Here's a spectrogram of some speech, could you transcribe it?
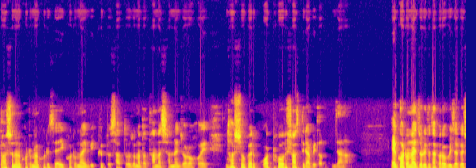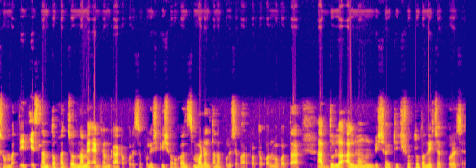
ধর্ষণের ঘটনা ঘটেছে। এই ঘটনায় বিক্ষুব্ধ ছাত্র জনতা থানার সামনে জড়ো হয়ে ধর্ষকের কঠোর শাস্তির আবেদন জানান। এ ঘটনায় জড়িত থাকার অভিযোগে সোমবার দিন ইসলাম তোফাজ্জল নামে একজনকে আটক করেছে পুলিশ। কিশোরগঞ্জ মডেল থানা পুলিশের ভারপ্রাপ্ত কর্মকর্তা আবদুল্লাহ আল মামুন বিষয়টির সত্যতা নিশ্চিত করেছেন।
